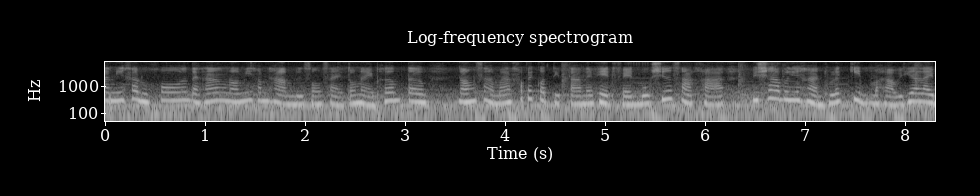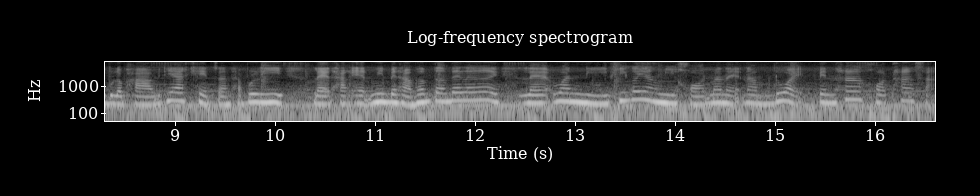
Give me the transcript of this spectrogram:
มาณนี้ค่ะทุกคน แต่ถ้าน้องๆมีคำถามหรือสงสัยตรงไหนเพิ่มเติม น้องสามารถเข้าไปกดติดตามในเพจ Facebook ชื่อสาขา วิชาบริหารธุรกิจ มหาวิทยาลัยบูรพาวิทยาเขตจันทบุรี และทักแอดมินไปถามเพิ่มเติมได้เลย และวันนี้พี่ก็ยังมีคอร์สมาแนะนำด้วย เป็น 5 คอร์สภาษา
